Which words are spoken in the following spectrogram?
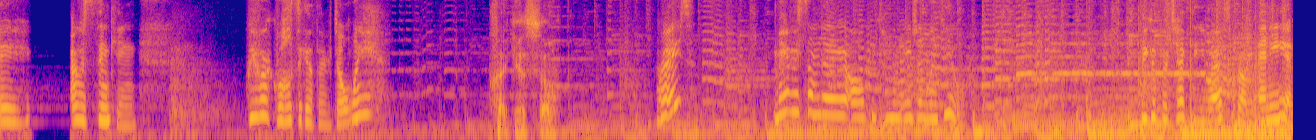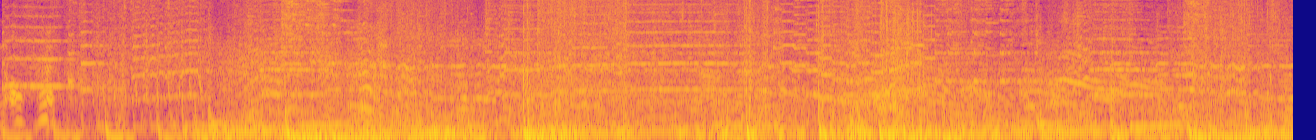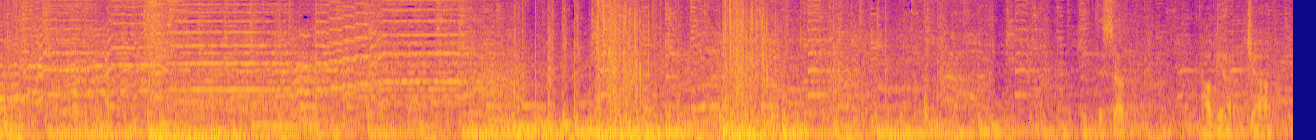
I... I was thinking... We work well together, don't we? I guess so. Right? Maybe someday I'll become an agent like you. We could protect the U.S. from any and all threats. This up, I'll be out of a job.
